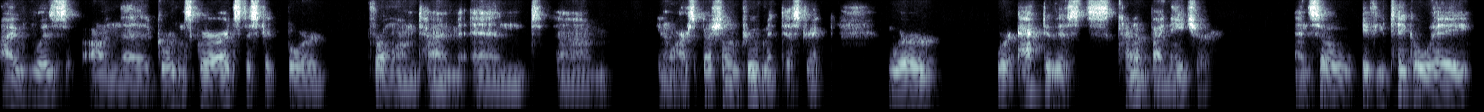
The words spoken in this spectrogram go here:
I was on the Gordon Square Arts District Board for a long time, and um, you know our Special Improvement District. We're we're activists kind of by nature, and so if you take away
